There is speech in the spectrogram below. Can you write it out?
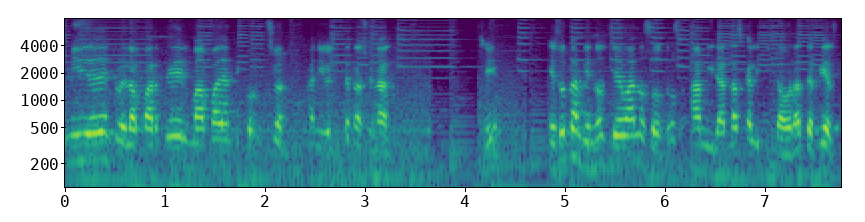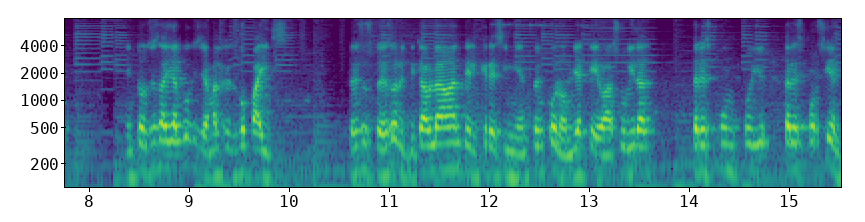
mide dentro de la parte del mapa de anticorrupción a nivel internacional. ¿sí? Eso también nos lleva a nosotros a mirar las calificadoras de riesgo. Entonces hay algo que se llama el riesgo país. Entonces ustedes ahorita hablaban del crecimiento en Colombia que va a subir al 3.3%.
